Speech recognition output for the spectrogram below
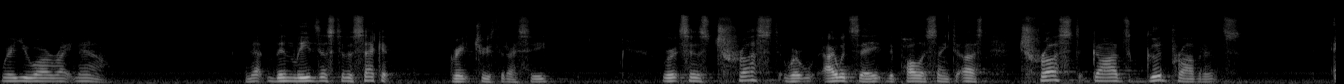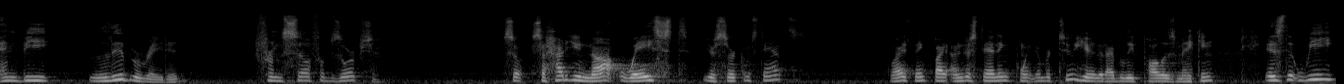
where you are right now. And that then leads us to the second great truth that I see, where it says, trust, where I would say that Paul is saying to us, trust God's good providence and be liberated from self absorption. So, so, how do you not waste your circumstance? Well, I think by understanding point number two here that I believe Paul is making is that we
